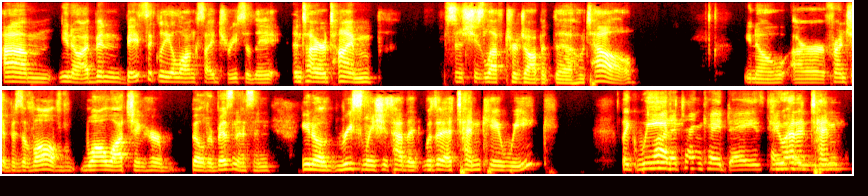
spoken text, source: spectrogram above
Um, you know, I've been basically alongside Teresa the entire time since she's left her job at the hotel. You know, our friendship has evolved while watching her build her business. And, you know, recently she's had that was it a 10K week? Like we had a 10K days. 10K you had a 10 weeks.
